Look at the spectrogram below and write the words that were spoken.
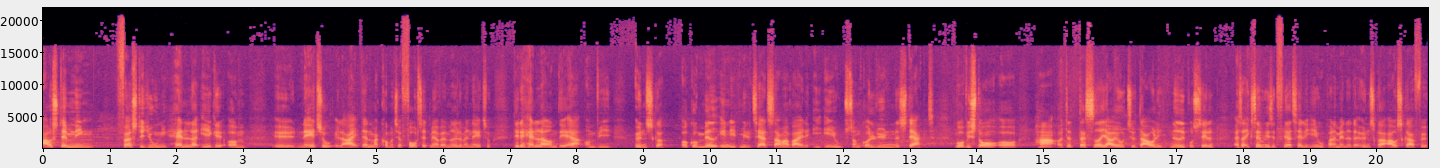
afstemningen 1. juni handler ikke om øh, NATO eller ej. Danmark kommer til at fortsætte med at være medlem af NATO. Det, det handler om, det er, om vi ønsker at gå med ind i et militært samarbejde i EU, som går lynende stærkt, hvor vi står og har, og der, der sidder jeg jo til daglig nede i Bruxelles, altså eksempelvis et flertal i EU-parlamentet, der ønsker at afskaffe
